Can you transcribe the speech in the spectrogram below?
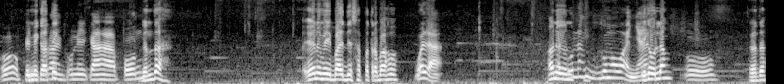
Oo, katig? ko na kahapon. Ganda. Ayan, may bayad din sa patrabaho. Wala. Ano yun? Ako lang gumawa niyan. Ikaw lang? Oo. Ganda.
